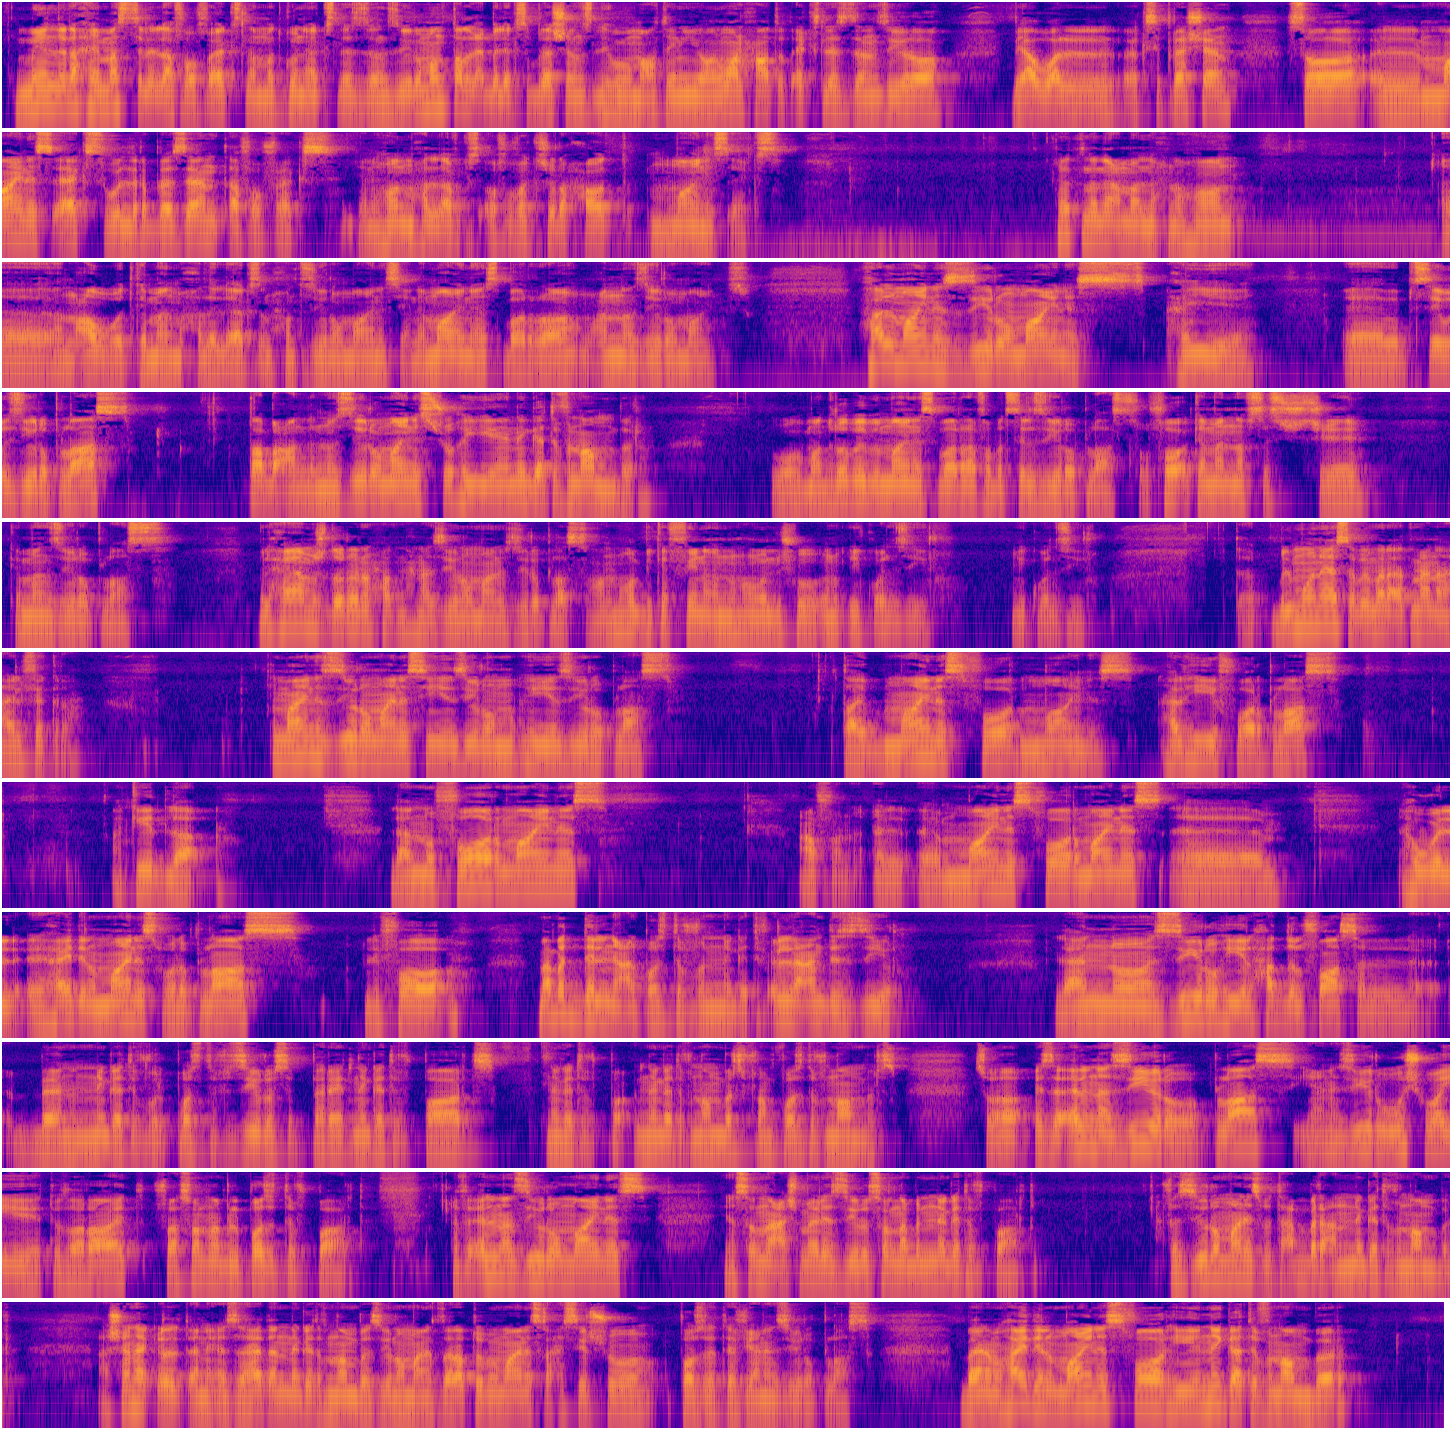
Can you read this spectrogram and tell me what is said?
مين اللي راح يمثل ال f of x لما تكون x less than 0 بنطلع بال expressions اللي هو معطيني إياهم. وين حاطط x less than 0 بأول expression so ال minus x will represent f of x. يعني هون محل f of x شو راح أحط minus x. هات نعمل نحن هون آه نعوض كمان محل ال x نحط zero minus يعني minus برا وعنا zero minus. هل minus zero minus هي آه بتساوي zero plus طبعا لأنه zero minus شو هي؟ negative number. ومضروبة ب minus برا فبتصير zero plus وفوق كمان نفس الشيء كمان zero plus بالحقيقة مش ضروري نحط نحن zero minus zero plus هون هو بكفينا إنه هو اللي شو equal zero equal zero بالمناسبة مرقت معنا هاي الفكرة. minus zero minus هي zero هي zero plus طيب minus four minus هل هي four plus أكيد لا. لأنه four minus عفوا minus four minus هو هيدي ال minus وال plus اللي فوق ما بدلني على البوزيتيف والنيجاتيف إلا عند الزيرو. لأنه الزيرو هي الحد الفاصل بين ال negative وال positive zero separate negative parts negative negative numbers from positive numbers. So إذا قلنا zero plus يعني zero وشوية to the right فصرنا بال positive part إذا قلنا zero minus يعني صرنا على شمال ال zero صرنا بال negative part فال zero minus بتعبر عن negative number عشان هيك قلت أنا إذا هذا ال negative number zero minus ضربته ب minus رح يصير شو؟ positive يعني zero plus بينما هيدي ال minus 4 هي negative number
